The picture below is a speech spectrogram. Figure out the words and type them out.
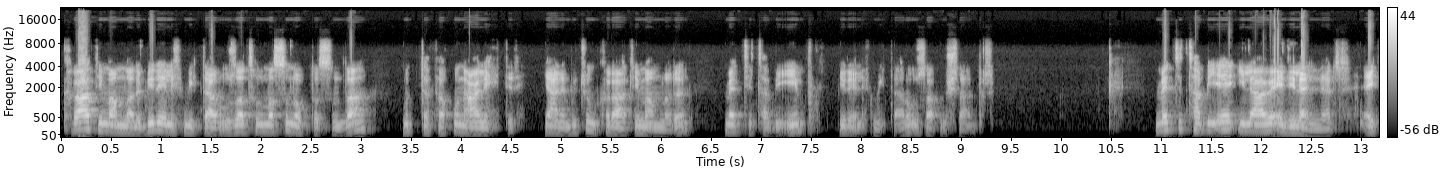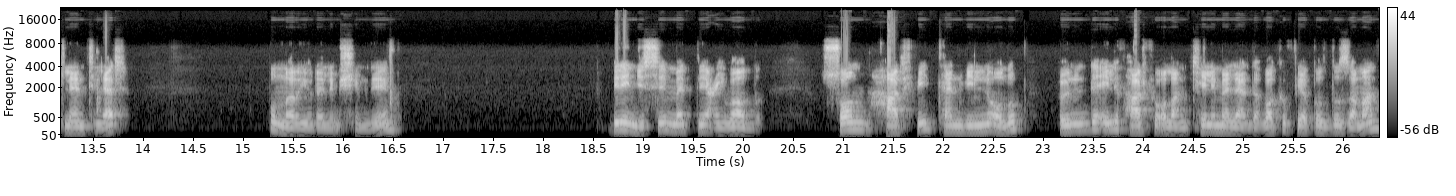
Kıraat imamları bir elif miktarı uzatılması noktasında muttefakun aleyhtir. Yani bütün kıraat imamları metti tabii bir elif miktarı uzatmışlardır. Metti tabiye ilave edilenler, eklentiler bunları görelim şimdi. Birincisi meddi ivad. Son harfi tenvinli olup önünde elif harfi olan kelimelerde vakıf yapıldığı zaman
